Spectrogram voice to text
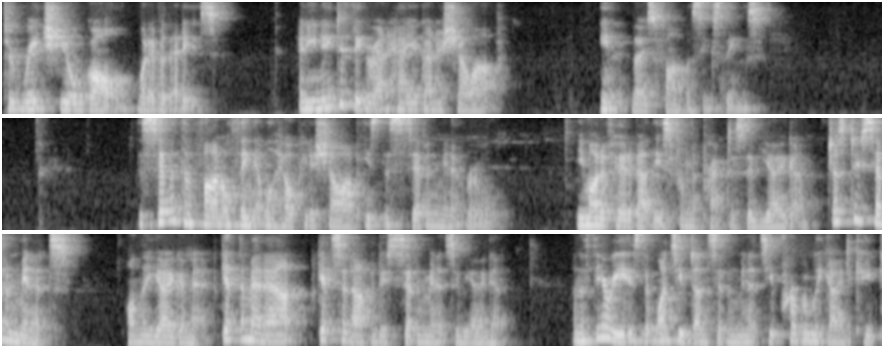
to reach your goal, whatever that is. And you need to figure out how you're going to show up in those five or six things. The seventh and final thing that will help you to show up is the seven minute rule. You might have heard about this from the practice of yoga. Just do seven minutes on the yoga mat. Get the mat out, get set up, and do seven minutes of yoga. And the theory is that once you've done seven minutes, you're probably going to keep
